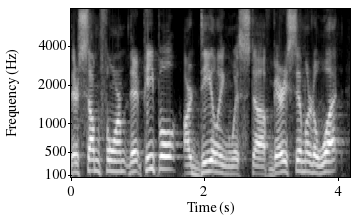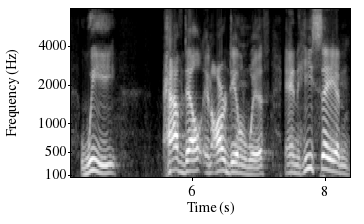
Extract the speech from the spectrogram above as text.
There's some form that people are dealing with stuff very similar to what we have dealt and are dealing with. And he's saying,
